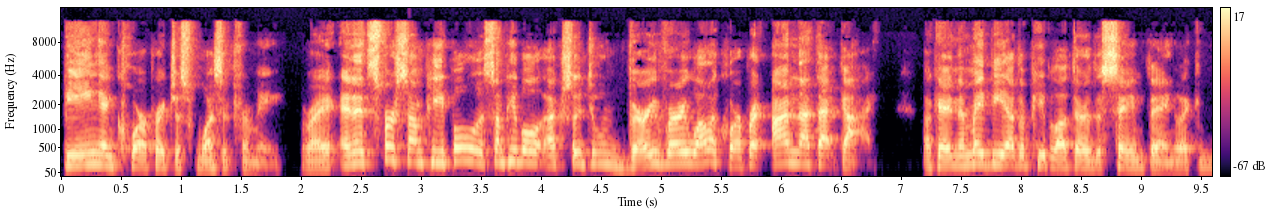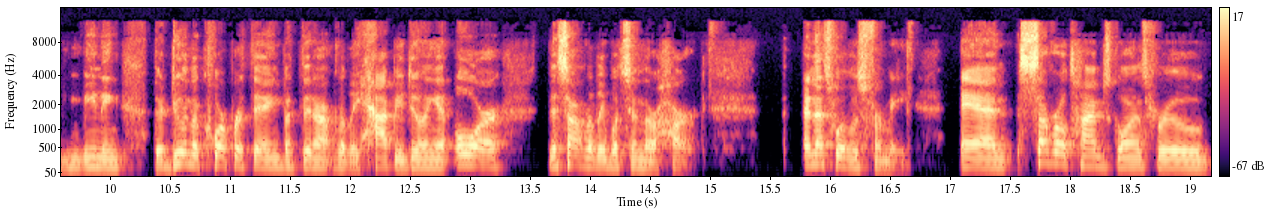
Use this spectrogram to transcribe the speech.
being in corporate just wasn't for me, right? And it's for some people. Some people actually do very very well at corporate. I'm not that guy. Okay, and there may be other people out there the same thing, like meaning they're doing the corporate thing, but they're not really happy doing it, or that's not really what's in their heart. And that's what was for me and several times going through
